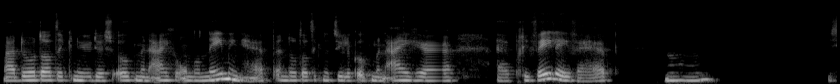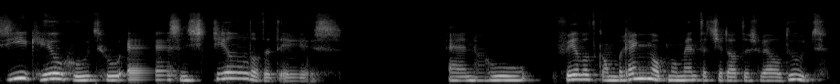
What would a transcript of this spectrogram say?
Maar doordat ik nu dus ook mijn eigen onderneming heb en doordat ik natuurlijk ook mijn eigen uh, privéleven heb, mm -hmm zie ik heel goed hoe essentieel dat het is. En hoe veel het kan brengen op het moment dat je dat dus wel doet.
